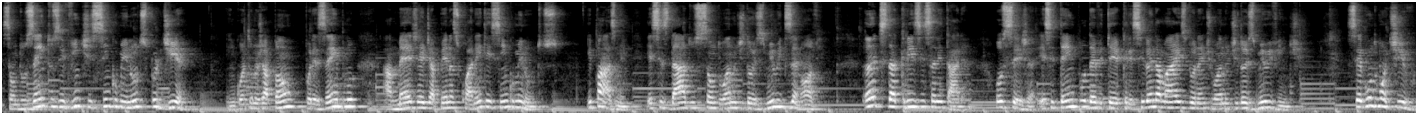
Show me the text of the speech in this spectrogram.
São 225 minutos por dia, enquanto no Japão, por exemplo, a média é de apenas 45 minutos. E pasmem, esses dados são do ano de 2019 antes da crise sanitária, ou seja, esse tempo deve ter crescido ainda mais durante o ano de 2020. Segundo motivo,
